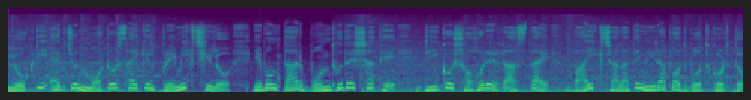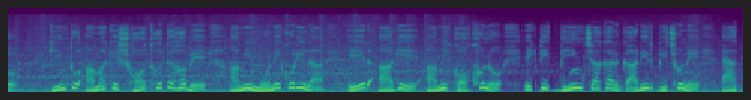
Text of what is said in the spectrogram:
লোকটি একজন মোটরসাইকেল প্রেমিক ছিল এবং তার বন্ধুদের সাথে ডিগো শহরের রাস্তায় বাইক চালাতে নিরাপদ বোধ করত। কিন্তু আমাকে সৎ হতে হবে, আমি মনে করি না। এর আগে আমি কখনো একটি তিন চাকার গাড়ির পিছনে এত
